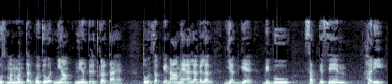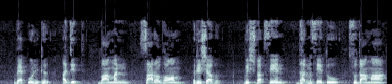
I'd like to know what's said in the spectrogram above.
उस मनवंतर को जो नियंत्रित करता है। तो उन सबके नाम है अलग अलग यज्ञ, विभू, सत्यसेन, हरि, वैकुंठ, अजित, वामन, सार्वभौम, ऋषभ, विश्वक्सेन धर्म सेतु सुदामा,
